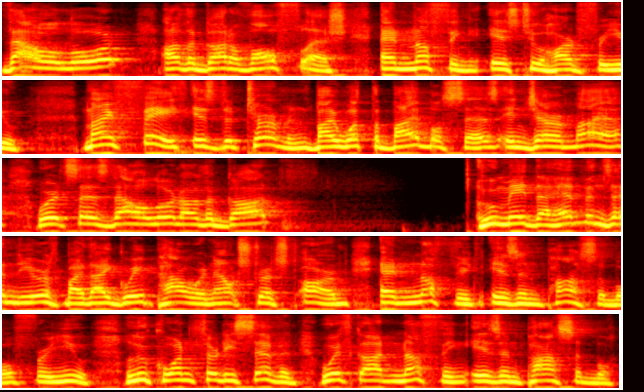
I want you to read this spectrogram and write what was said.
Thou, O Lord, are the God of all flesh, and nothing is too hard for you. My faith is determined by what the Bible says in Jeremiah, where it says, Thou, O Lord, are the God who made the heavens and the earth by thy great power and outstretched arm and nothing is impossible for you luke 137 with god nothing is impossible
